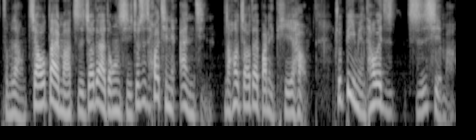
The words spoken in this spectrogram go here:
怎么讲胶带吗？纸胶带的东西，就是会请你按紧，然后胶带帮你贴好，就避免它会止止血嘛。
